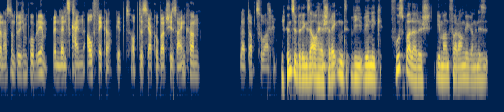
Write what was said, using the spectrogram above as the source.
dann hast du natürlich ein Problem, wenn es keinen Aufwecker gibt. Ob das Jakobacci sein kann, bleibt abzuwarten. Ich finde es übrigens auch erschreckend, wie wenig fußballerisch jemand vorangegangen ist.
